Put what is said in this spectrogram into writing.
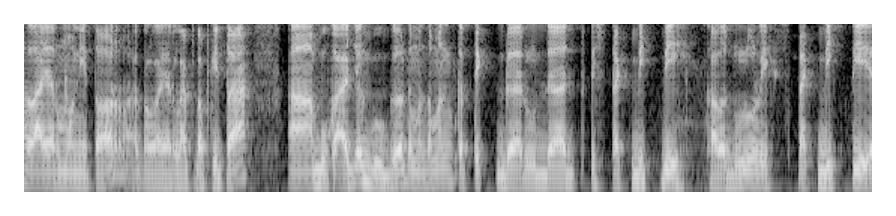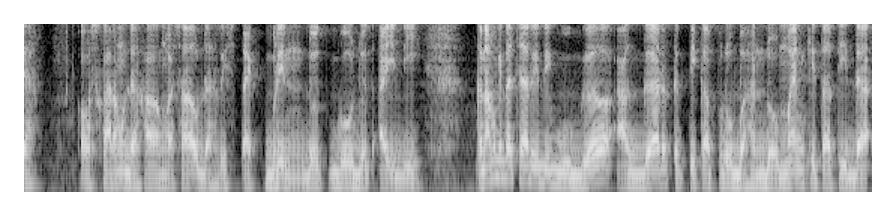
layar monitor atau layar laptop kita. Uh, buka aja Google, teman-teman ketik Garuda Ristek Dikti. Kalau dulu Ristek Dikti ya. Kalau sekarang udah kalau nggak salah udah ristekbrin.go.id. Kenapa kita cari di Google agar ketika perubahan domain kita tidak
